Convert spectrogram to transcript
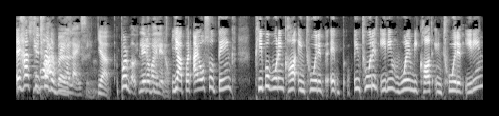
It has changed people for the best. realizing. Yeah. But little by little. Yeah, but I also think people wouldn't call intuitive it, intuitive eating wouldn't be called intuitive eating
